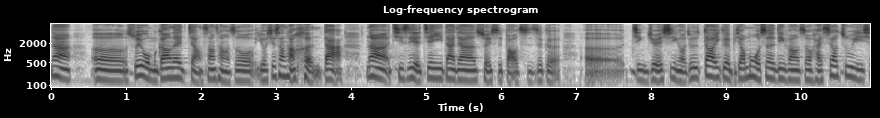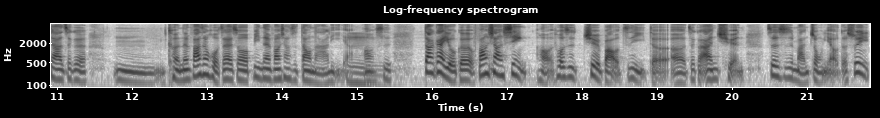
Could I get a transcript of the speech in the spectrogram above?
那呃，所以我们刚刚在讲商场的时候，有些商场很大，那其实也建议大家随时保持这个呃警觉性哦，就是到一个比较陌生的地方的时候，还是要注意一下这个嗯，可能发生火灾的时候，避难方向是到哪里呀？哦，是。大概有个方向性，好，或是确保自己的呃这个安全，这是蛮重要的。所以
